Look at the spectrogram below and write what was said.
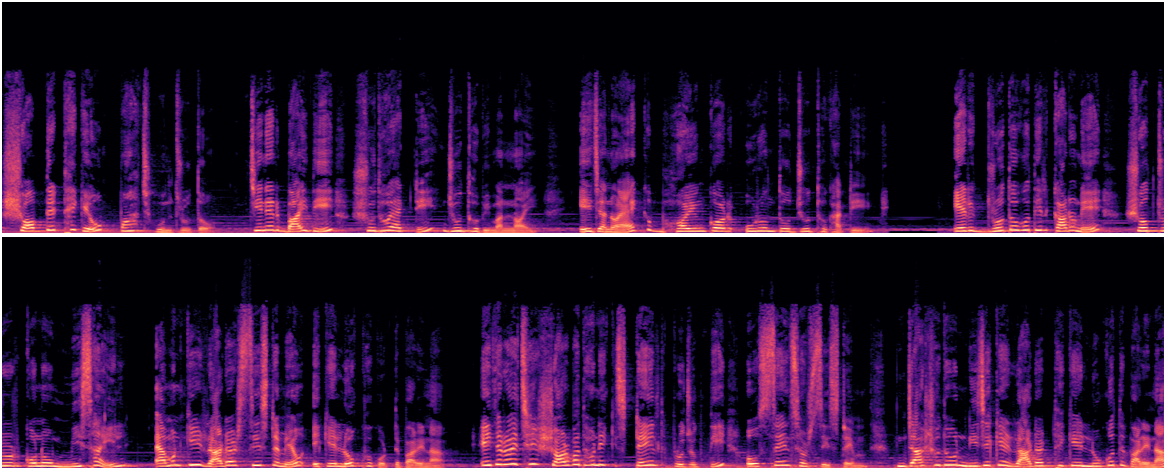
শব্দের থেকেও পাঁচ গুণ দ্রুত। চীনের বাইদি শুধু একটি যুদ্ধ বিমান নয়, এ যেন এক ভয়ঙ্কর উড়ন্ত যুদ্ধ ঘাঁটি এর দ্রুতগতির কারণে শত্রুর কোনো মিসাইল, এমনকি রাডার সিস্টেমেও একে লক্ষ্য করতে পারে না। এতে রয়েছে সর্বাধুনিক স্টেলথ প্রযুক্তি ও সেন্সর সিস্টেম যা শুধু নিজেকে রাডার থেকে লুকোতে পারে না,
